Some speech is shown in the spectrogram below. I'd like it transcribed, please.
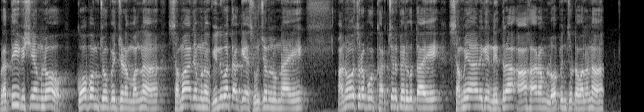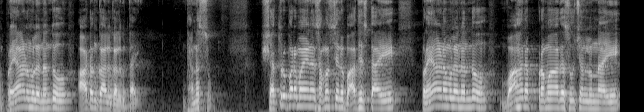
ప్రతి విషయంలో కోపం చూపించడం వలన సమాజమున విలువ తగ్గే సూచనలున్నాయి. అనవసరపు ఖర్చులు పెరుగుతాయి. సమయానికి నిద్ర ఆహారం లోపించుట వలన ప్రయాణముల నందు ఆటంకాలు కలుగుతాయి. ధనస్సు. శత్రుపరమైన సమస్యలు బాధిస్తాయి. ప్రయాణముల నందు వాహన ప్రమాద సూచనలున్నాయి.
